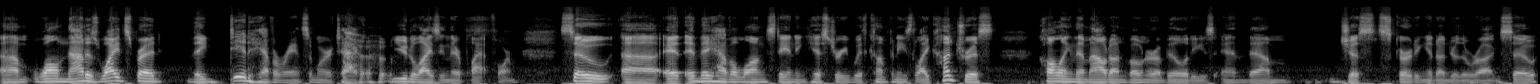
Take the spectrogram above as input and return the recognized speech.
um, while not as widespread, they did have a ransomware attack utilizing their platform. So, uh, and, and, they have a long-standing history with companies like Huntress calling them out on vulnerabilities and them just skirting it under the rug. So,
